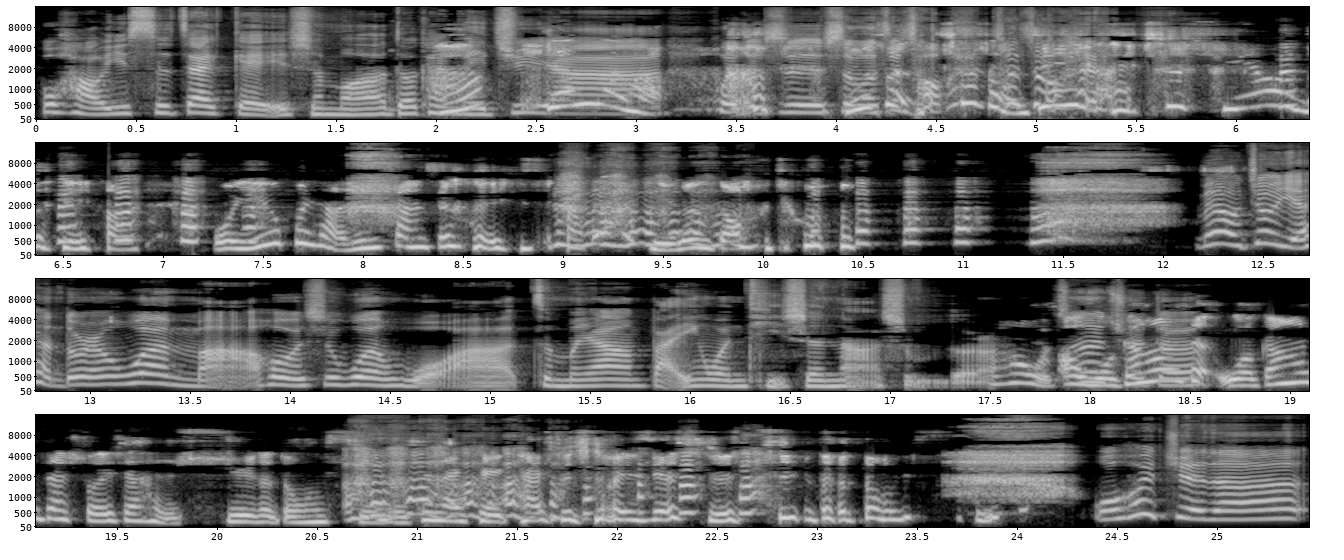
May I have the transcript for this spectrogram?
不好意思，再给什么都看美剧呀，或者是什么这种这种经验还是需要的呀。我一个不小心上升了一下理论高度。没有，就也很多人问嘛，或者是问我啊，怎么样把英文提升啊什么的。然后我哦，我刚刚在我刚刚在说一些很虚的东西，你现在可以开始说一些实际的东西。我会觉得，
